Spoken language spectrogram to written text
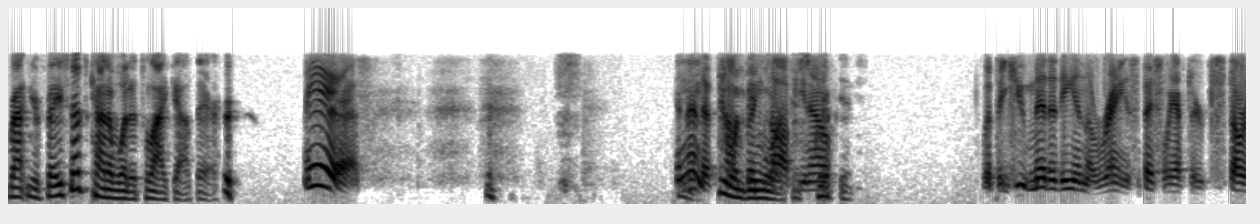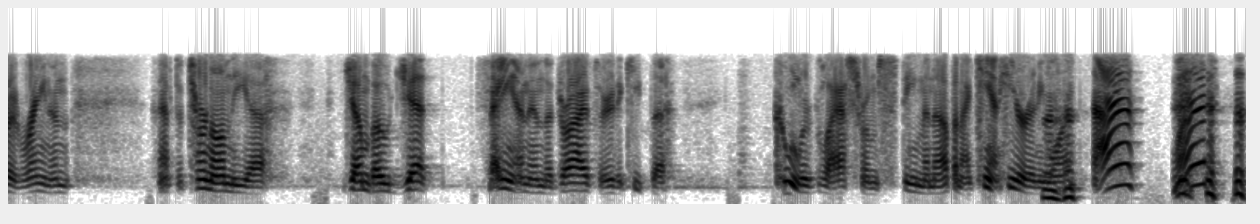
right in your face. That's kind of what it's like out there. Yes. And then the top to things off, you know, descriptive. With the humidity and the rain, especially after it started raining, I have to turn on the uh jumbo jet fan in the drive-through to keep the cooler glass from steaming up, and I can't hear anyone. Huh? What?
